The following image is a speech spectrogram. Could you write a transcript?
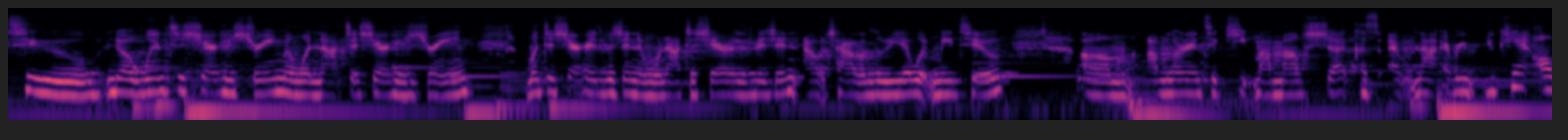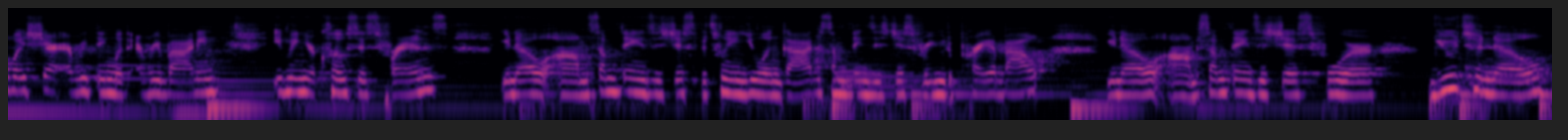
to know when to share his dream and when not to share his dream, when to share his vision and when not to share his vision. Ouch, hallelujah, with me too. Um, I'm learning to keep my mouth shut because not every you can't always share everything with everybody, even your closest friends. You know, um, some things is just between you and God, some things is just for you to pray about. You know, um, some things is just for you to know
